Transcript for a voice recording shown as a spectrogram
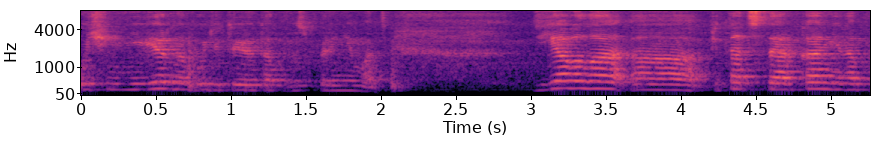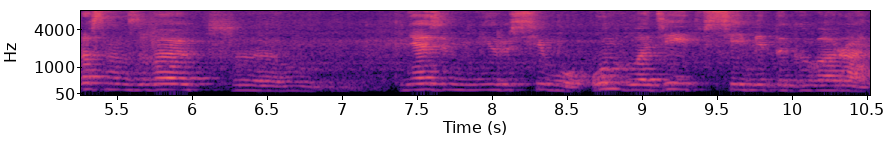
очень неверно будет ее так воспринимать. Дьявола 15 аркан не напрасно называют э, князем мира сего. Он владеет всеми договорами,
